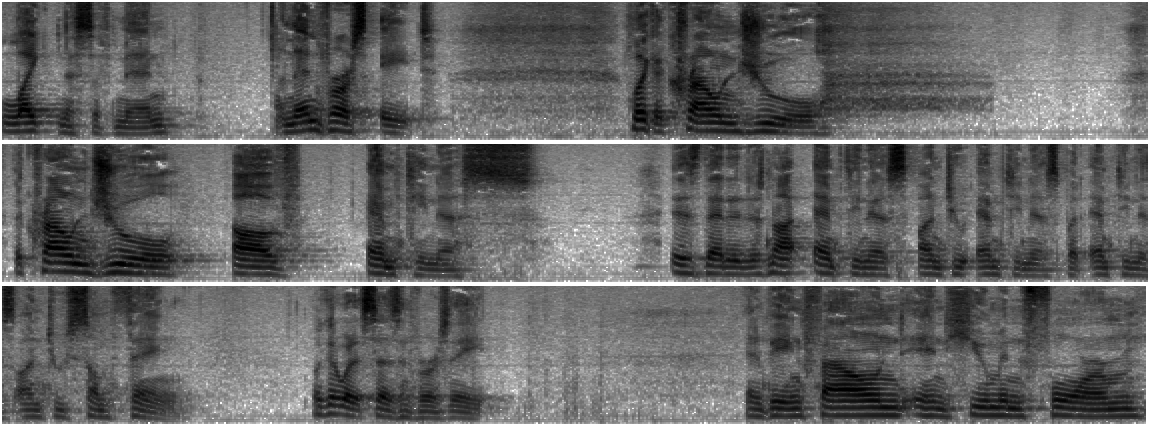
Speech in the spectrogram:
likeness of men. And then verse 8 like a crown jewel. The crown jewel of emptiness is that it is not emptiness unto emptiness, but emptiness unto something. Look at what it says in verse 8. And being found in human form,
